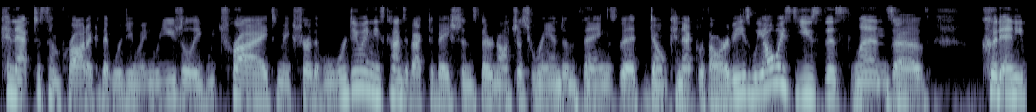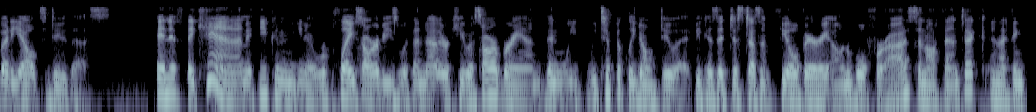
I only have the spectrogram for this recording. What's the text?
connect to some product that we're doing. We usually we try to make sure that when we're doing these kinds of activations, they're not just random things that don't connect with Arby's. We always use this lens of could anybody else do this? And if they can, if you can, you know, replace Arby's with another QSR brand, then we we typically don't do it because it just doesn't feel very ownable for us and authentic. And I think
